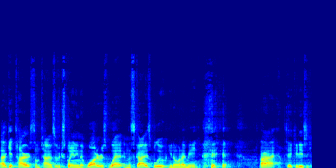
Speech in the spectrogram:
I get tired sometimes of explaining that water is wet and the sky is blue. You know what I mean? All right, take it easy.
